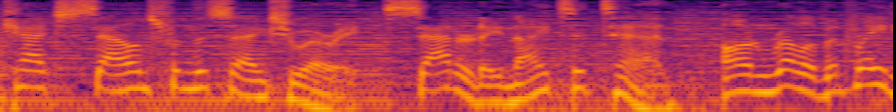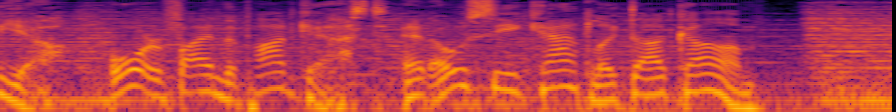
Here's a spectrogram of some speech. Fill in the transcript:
Catch Sounds from the Sanctuary Saturday nights at 10 on Relevant Radio or find the podcast at occatholic.com.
